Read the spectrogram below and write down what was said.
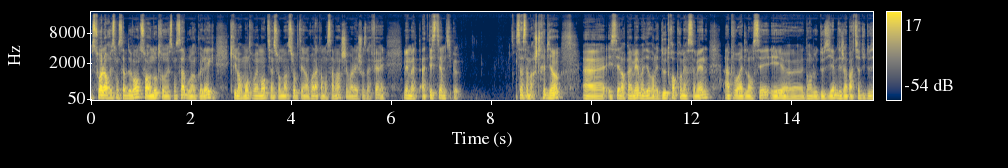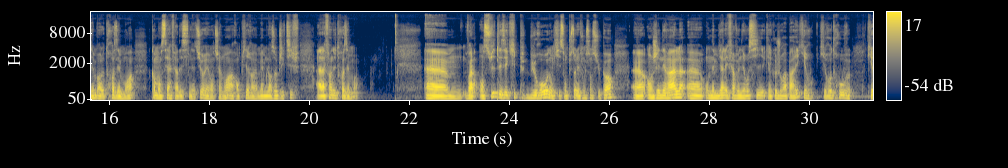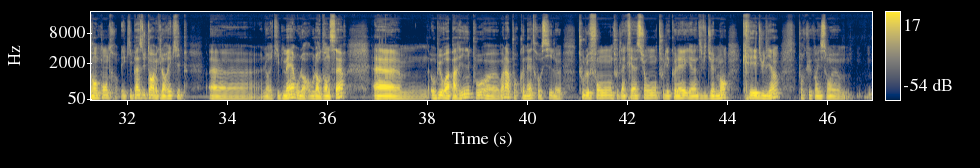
soit leur responsable de vente, soit un autre responsable ou un collègue qui leur montre vraiment, tiens, sur le, sur le terrain, voilà comment ça marche, et voilà les choses à faire, et même à tester un petit peu. Ça, ça marche très bien. Euh, et ça leur permet, on va dire, dans les deux, trois premières semaines, à pouvoir être lancés et euh, dans le deuxième, déjà à partir du deuxième, voire le troisième mois, commencer à faire des signatures et éventuellement à remplir euh, même leurs objectifs à la fin du troisième mois. Voilà. Ensuite, les équipes bureaux, donc qui sont plutôt les fonctions support, en général, on aime bien les faire venir aussi quelques jours à Paris, qui, retrouvent, qui rencontrent et qui passent du temps avec leur équipe, leur équipe mère ou leur, grande sœur. Euh, au bureau à Paris pour, euh, voilà, pour connaître aussi tout le fond, toute la création, tous les collègues individuellement, créer du lien pour que quand ils sont euh,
